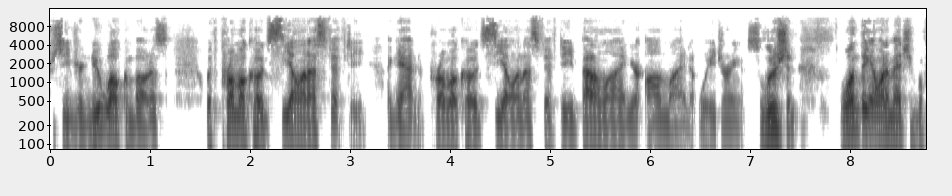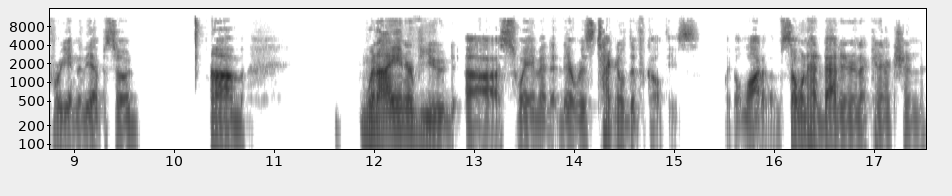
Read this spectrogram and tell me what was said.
receive your new welcome bonus with promo code CLNS50. Again, promo code CLNS50, bet online, your online wagering solution. One thing I want to mention before we get into the episode, um, when I interviewed uh, Swayman, there was technical difficulties, like a lot of them. Someone had bad internet connection.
